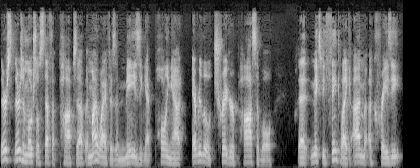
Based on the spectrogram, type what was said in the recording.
there's there's emotional stuff that pops up, and my wife is amazing at pulling out every little trigger possible that makes me think like I'm a crazy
